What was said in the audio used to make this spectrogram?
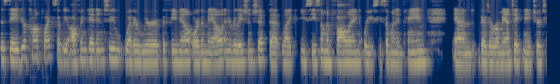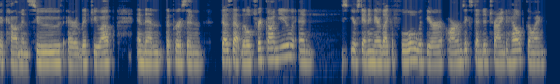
the savior complex that we often get into, whether we're the female or the male in a relationship that like you see someone falling or you see someone in pain and there's a romantic nature to come and soothe or lift you up. And then the person does that little trick on you and you're standing there like a fool with your arms extended trying to help going,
